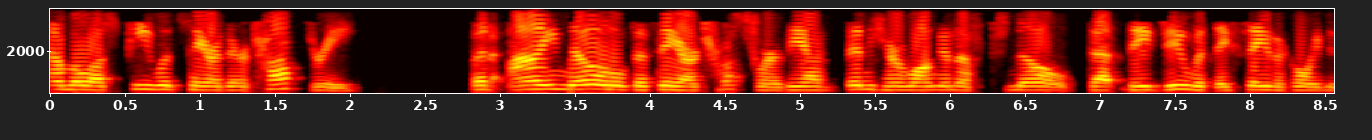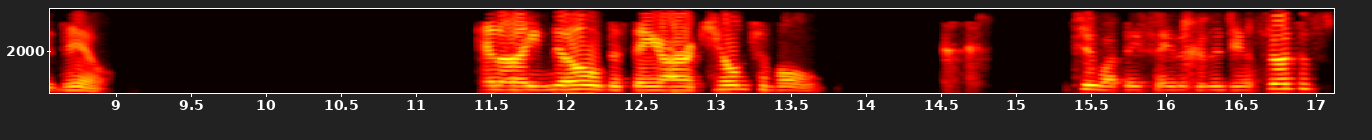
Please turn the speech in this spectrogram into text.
MLSP would say are their top three, but I know that they are trustworthy. I've been here long enough to know that they do what they say they're going to do. And I know that they are accountable to what they say they're going to do. It's not just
